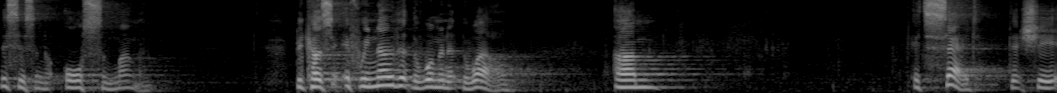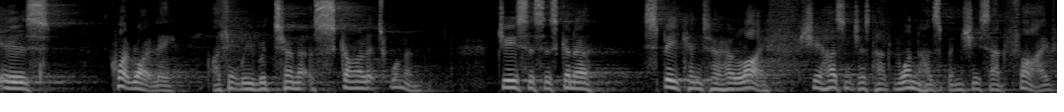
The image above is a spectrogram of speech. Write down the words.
This is an awesome moment. Because if we know that the woman at the well, um, it's said that she is quite rightly, I think we would term it a scarlet woman. Jesus is going to speak into her life. She hasn't just had one husband, she's had five,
